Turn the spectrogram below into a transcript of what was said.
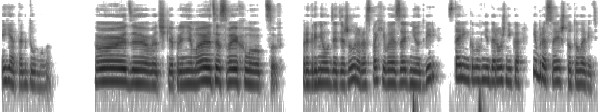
Я так думала. «Ой, девочки, принимайте своих хлопцев!» Прогремел дядя Жора, распахивая заднюю дверь старенького внедорожника и бросая что-то ловить.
